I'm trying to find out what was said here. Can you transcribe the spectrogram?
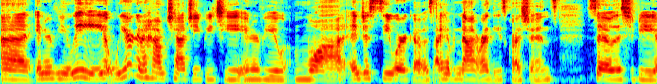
uh, interviewee, we are going to have ChatGPT interview moi and just see where it goes. I have not read these questions. So this should be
